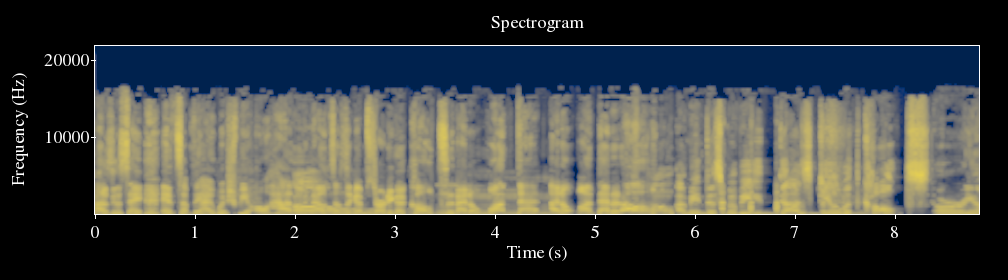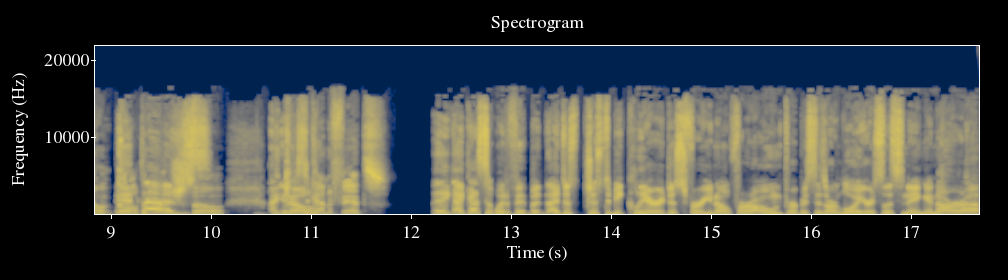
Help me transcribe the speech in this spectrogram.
I was gonna say it's something I wish we all have, but now it sounds like I'm starting a cult, and I don't want that. Mm. I don't want that at all. No, I mean this movie does deal with cults, or you know, It does. So I You guess it kind of fits. I I guess it would fit, but uh, just just to be clear, just for you know, for our own purposes, our lawyers listening and our uh,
